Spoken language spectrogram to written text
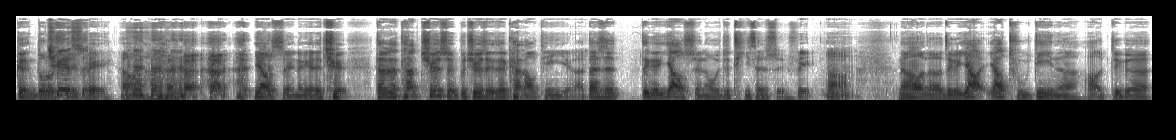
更多的水费啊，水 要水呢也缺，但是他缺水不缺水，这看老天爷了。但是这个要水呢，我就提升水费啊。嗯、然后呢，这个要要土地呢，哦，这个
